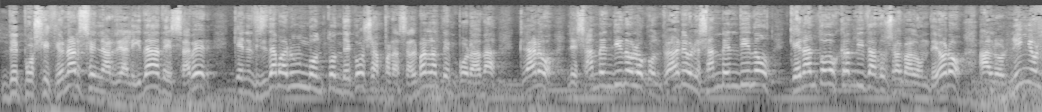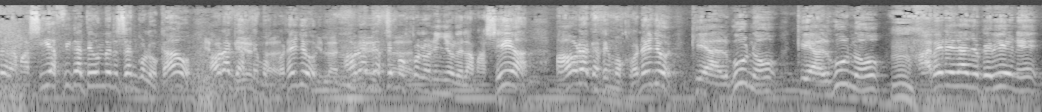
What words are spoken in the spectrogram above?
de posicionarse en la realidad, de saber que necesitaban un montón de cosas para salvar la temporada, claro, les han vendido lo contrario, les han vendido que eran todos candidatos al balón de oro. A los niños de la Masía, fíjate dónde les han colocado. Ahora, ¿qué fiestas, hacemos con ellos? Ahora, ¿qué hacemos con los niños de la Masía? Ahora, ¿qué hacemos con ellos? Que alguno, que alguno, a ver el año que viene,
